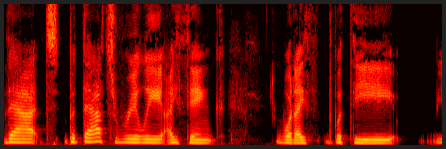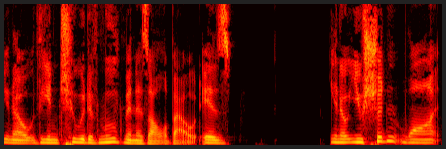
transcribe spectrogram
that, but that's really, I think, what I, what the, you know, the intuitive movement is all about is, you know, you shouldn't want,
